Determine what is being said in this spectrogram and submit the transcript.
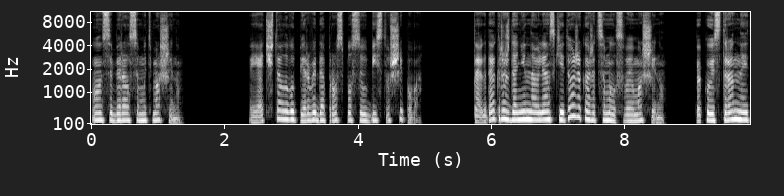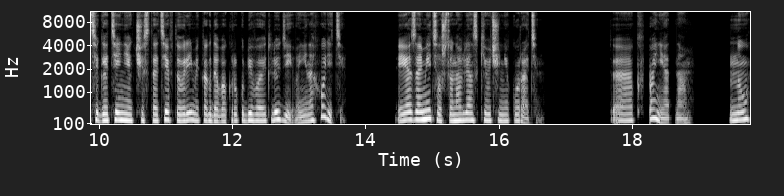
Он собирался мыть машину. Я читал его первый допрос после убийства Шипова. Тогда гражданин Навлянский тоже, кажется, мыл свою машину. Какое странное тяготение к чистоте в то время, когда вокруг убивают людей, вы не находите? Я заметил, что Навлянский очень аккуратен. Так, понятно. Ну,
